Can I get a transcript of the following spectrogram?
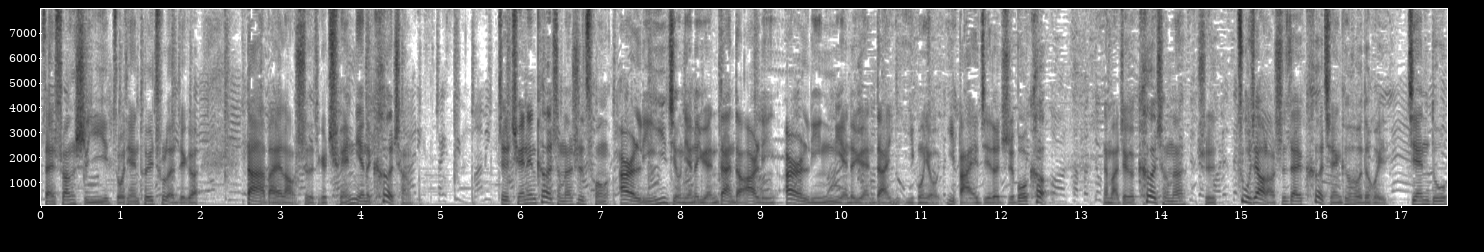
在双十一昨天推出了这个大白老师的这个全年的课程。这个全年课程呢，是从二零一九年的元旦到二零二零年的元旦，一共有一百节的直播课。那么这个课程呢，是助教老师在课前课后都会监督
